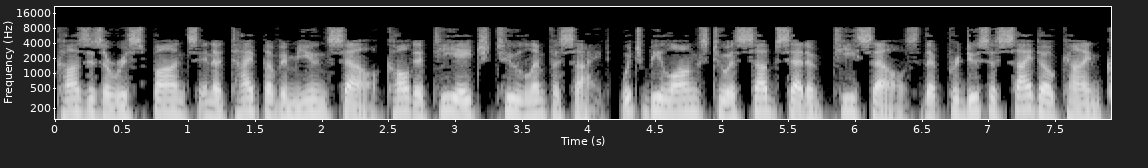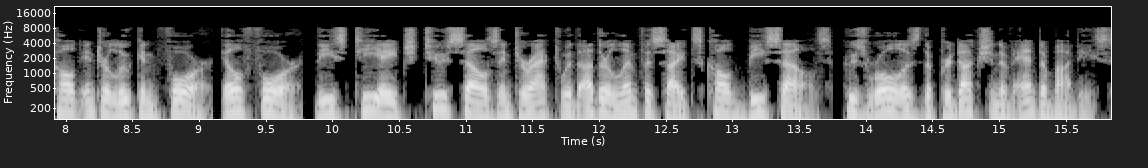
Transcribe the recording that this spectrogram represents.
causes a response in a type of immune cell called a Th2 lymphocyte, which belongs to a subset of T cells that produce a cytokine called interleukin-4 IL-4. .These Th2 cells interact with other lymphocytes called B cells, whose role is the production of antibodies.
